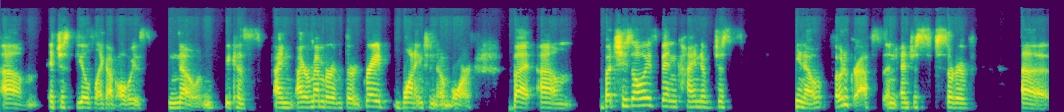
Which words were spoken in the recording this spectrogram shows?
um, it just feels like I've always known because I, I remember in third grade wanting to know more. But um but she's always been kind of just you know photographs and and just sort of uh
